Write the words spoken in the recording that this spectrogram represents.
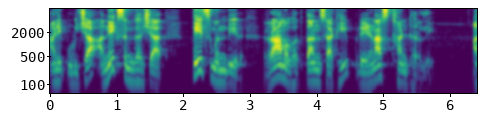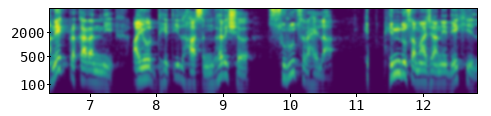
आणि पुढच्या अनेक संघर्षात तेच मंदिर रामभक्तांसाठी प्रेरणास्थान ठरले. अनेक प्रकारांनी अयोध्येतील हा संघर्ष सुरूच राहिला. हिंदू समाजाने देखील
